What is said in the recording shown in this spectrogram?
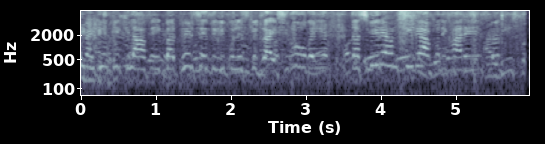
घुसपैठियों के खिलाफ एक बार फिर से दिल्ली पुलिस की ड्राइव शुरू हो गई है। तस्वीरें हम सीधे आपको दिखा रहे हैं इस वक्त।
